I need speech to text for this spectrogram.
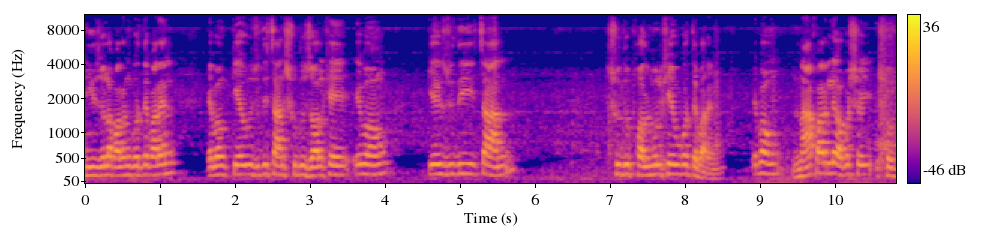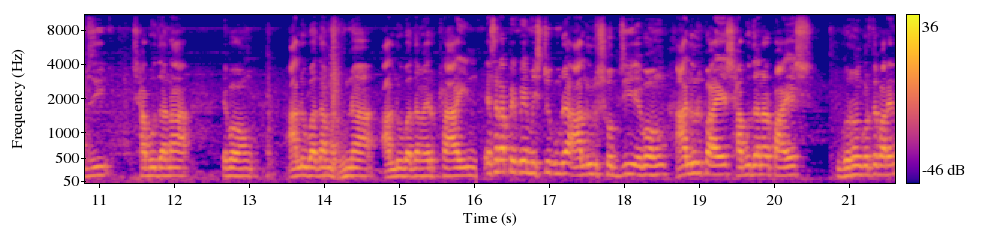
নির্জলা পালন করতে পারেন। এবং কেউ যদি চান শুধু জল খেয়ে এবং কেউ যদি চান শুধু ফলমূল খেয়েও করতে পারেন এবং না পারলে অবশ্যই সবজি, সাবুদানা এবং আলু বাদাম ভুনা আলু বাদামের ফ্রাই, এছাড়া পেঁপে, মিষ্টি কুমড়া, আলুর সবজি এবং আলুর পায়েস, সাবুদানার পায়েস গ্রহণ করতে পারেন।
